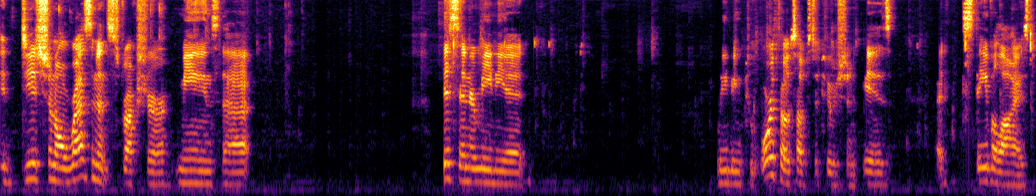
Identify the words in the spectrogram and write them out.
additional resonance structure means that this intermediate leading to ortho substitution is stabilized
